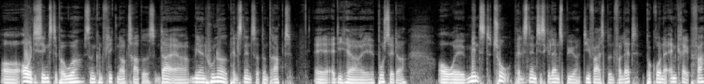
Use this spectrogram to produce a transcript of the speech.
Og over de seneste par uger, siden konflikten optrappede, der er mere end 100 palæstinenser blevet dræbt øh, af de her øh, bosættere. Og øh, mindst to palæstinensiske landsbyer, de er faktisk blevet forladt på grund af angreb fra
